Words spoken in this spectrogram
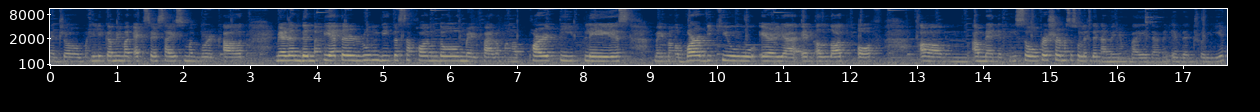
Medyo mahilig kami mag-exercise, mag-workout. Meron din theater room dito sa condo, may parang mga party place, may mga barbecue area, and a lot of um, amenities. So, for sure, masusulit din namin yung bayad namin eventually.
